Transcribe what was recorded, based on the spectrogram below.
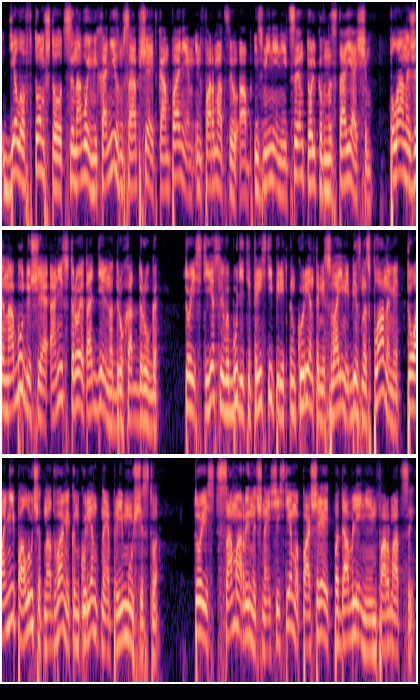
Дело в том, что ценовой механизм сообщает компаниям информацию об изменении цен только в настоящем. Планы же на будущее они строят отдельно друг от друга. То есть, если вы будете трясти перед конкурентами своими бизнес-планами, то они получат над вами конкурентное преимущество. То есть сама рыночная система поощряет подавление информации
